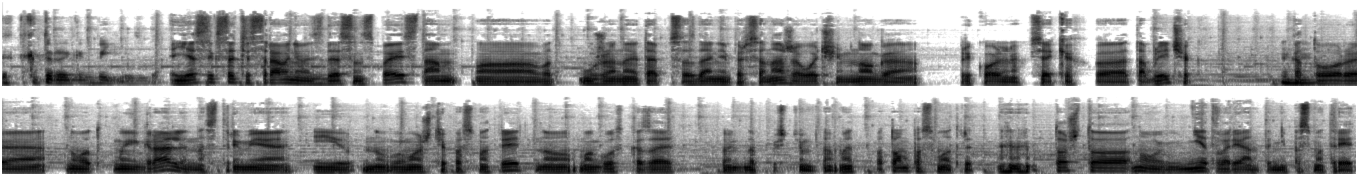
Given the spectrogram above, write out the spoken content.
Которая как бы есть. Да. Если, кстати, сравнивать с Death and Space, там э, вот уже на этапе создания персонажа очень много прикольных всяких э, табличек, mm-hmm. которые, ну вот мы играли на стриме, и ну, вы можете посмотреть, но могу сказать, допустим, там это потом посмотрит. То, что, ну, нет варианта не посмотреть.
